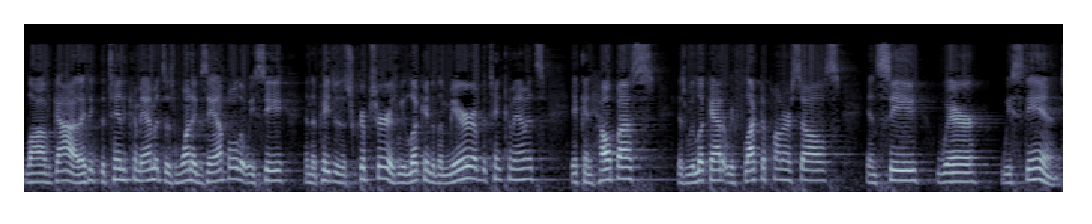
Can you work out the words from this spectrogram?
law of God. I think the Ten Commandments is one example that we see in the pages of Scripture as we look into the mirror of the Ten Commandments. It can help us as we look at it, reflect upon ourselves, and see where we stand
